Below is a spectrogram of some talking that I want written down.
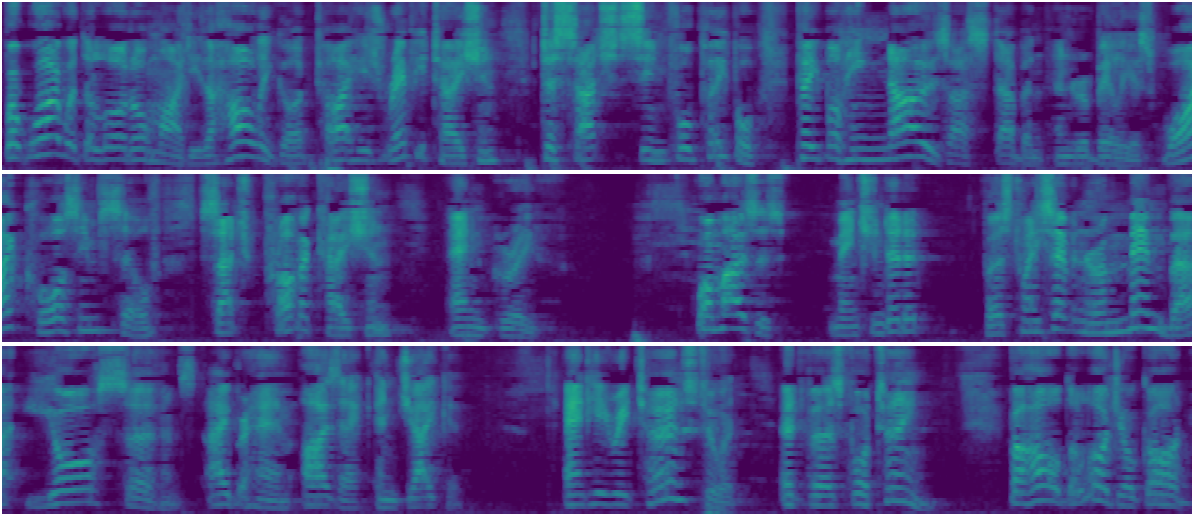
But why would the Lord Almighty, the Holy God, tie his reputation to such sinful people? People he knows are stubborn and rebellious. Why cause himself such provocation and grief? Well, Moses mentioned it at verse 27 Remember your servants, Abraham, Isaac, and Jacob. And he returns to it at verse 14. Behold, the Lord your God,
